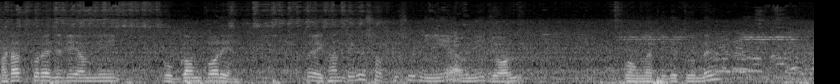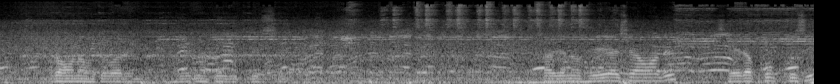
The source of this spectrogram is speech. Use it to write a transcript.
হঠাৎ করে যদি আপনি প্রোগ্রাম করেন, তো এখান থেকে সব কিছু নিয়ে আপনি জল গঙ্গা থেকে তুলে রওনা হতে পারেন। হরিনাথের উদ্দেশ্যে। সাজানো হয়ে গেছে আমাদের। সেরা খুব খুশি।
